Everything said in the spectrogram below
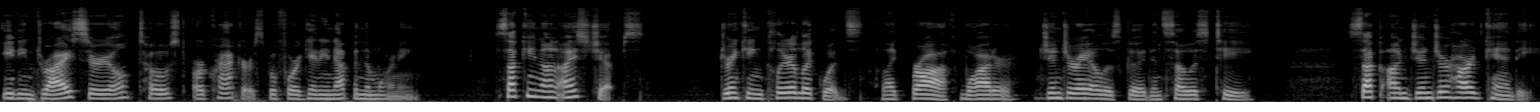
eating dry cereal, toast, or crackers before getting up in the morning, sucking on ice chips, drinking clear liquids like broth, water, ginger ale is good and so is tea, suck on ginger hard candy,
